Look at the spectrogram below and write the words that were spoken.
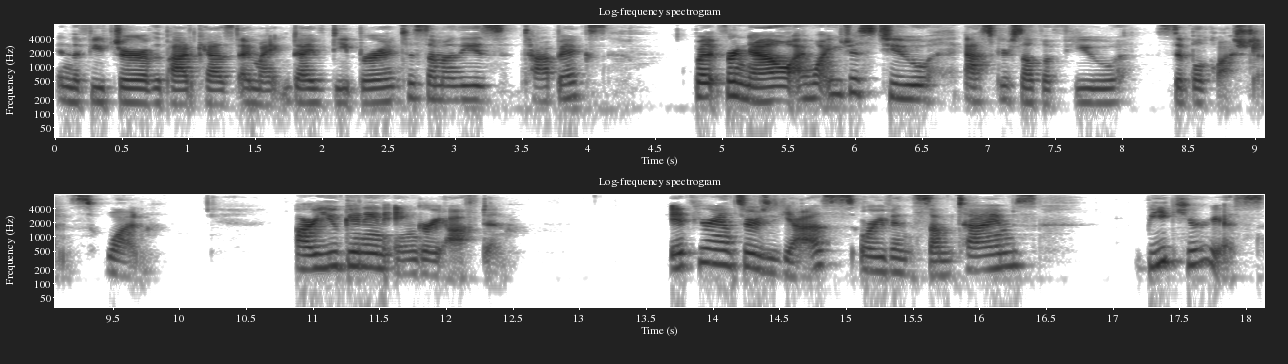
in the future of the podcast, I might dive deeper into some of these topics. But for now, I want you just to ask yourself a few simple questions. One, are you getting angry often? If your answer is yes, or even sometimes, be curious.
